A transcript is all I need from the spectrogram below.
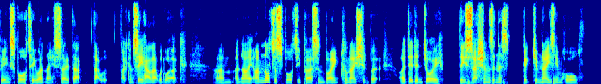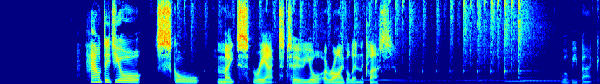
being sporty, weren't they? So that that would I can see how that would work. Um, and I, I'm not a sporty person by inclination, but I did enjoy these sessions in this big gymnasium hall. How did your schoolmates react to your arrival in the class? We'll be back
